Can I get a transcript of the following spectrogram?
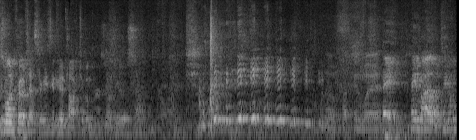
There's one protester. He's gonna go talk to him. No fucking way. Hey, hey, Milo, take him.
